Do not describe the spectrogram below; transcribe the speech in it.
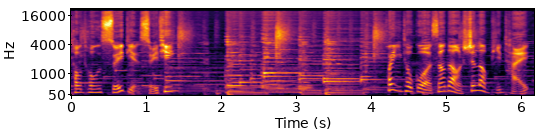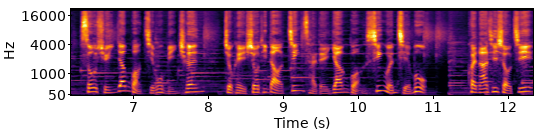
通通随点随听。欢迎透过 Sound 声浪平台搜寻央广节目名称，就可以收听到精彩的央广新闻节目。快拿起手机，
